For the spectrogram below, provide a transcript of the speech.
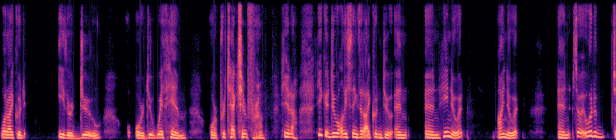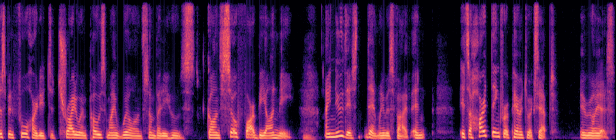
what I could either do, or do with him, or protect him from. You know, he could do all these things that I couldn't do, and and he knew it. I knew it. And so it would have just been foolhardy to try to impose my will on somebody who's gone so far beyond me. Hmm. I knew this then when he was five, and it's a hard thing for a parent to accept. It really is.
